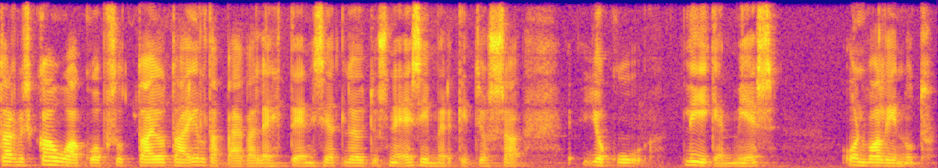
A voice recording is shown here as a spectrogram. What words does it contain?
tarvitsisi kauaa kuopsuttaa jotain iltapäivälehteen, niin sieltä löytyisi ne esimerkit, jossa joku liikemies on valinnut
